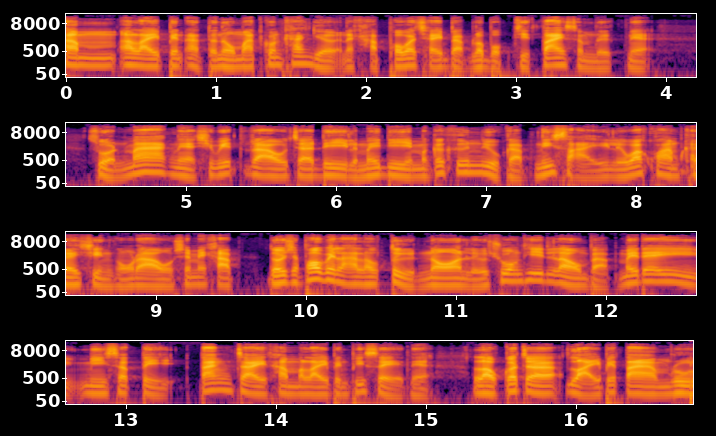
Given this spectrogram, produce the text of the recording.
ทำอะไรเป็นอัตโนมัติค่อนข้างเยอะนะครับ เพราะว่าใช้แบบระบบจิตใต้สำนึกเนี่ย ส่วนมากเนี่ยชีวิตเราจะดีหรือไม่ดีมันก็ขึ้นอยู่กับนิสัยหรือว่าความเคยชินของเราใช่ไหมครับโดยเฉพาะเวลาเราตื่นนอนหรือช่วงที่เราแบบไม่ได้มีสติตั้งใจทำอะไรเป็นพิเศษเนี่ยเราก็จะไหลไปตามรู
